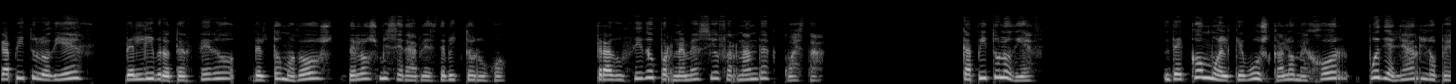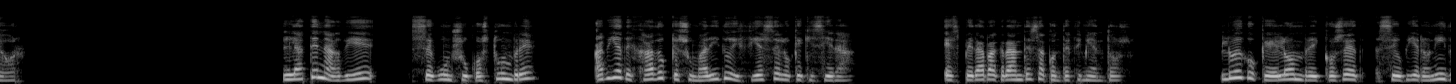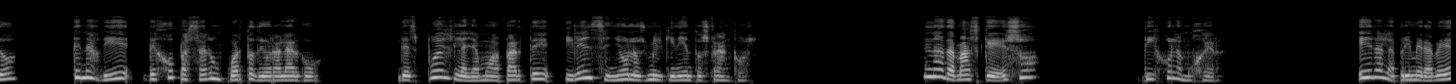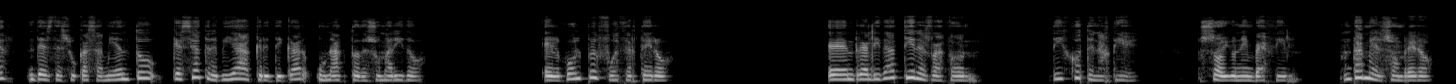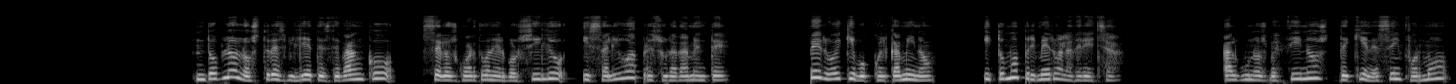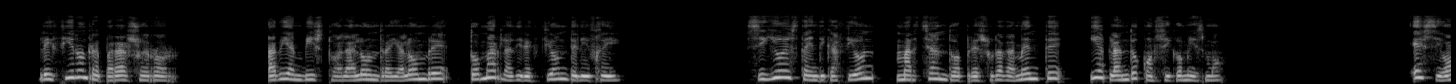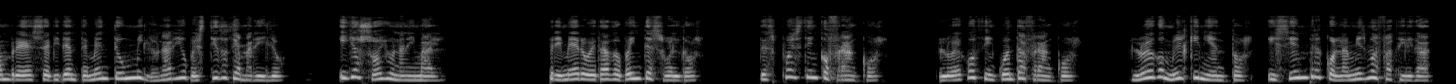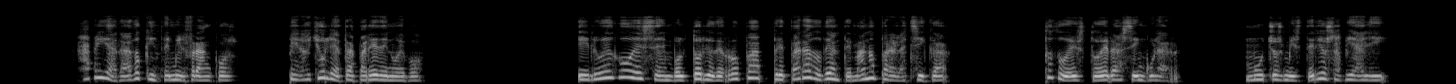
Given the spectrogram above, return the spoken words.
capítulo x del libro tercero del tomo dos de los miserables de víctor hugo. Traducido por nemesio fernandez cuesta. Capítulo x de cómo el que busca lo mejor puede hallar lo peor. La thenardier segun su costumbre habia dejado que su marido hiciese lo que quisiera. Esperaba grandes acontecimientos. Luego que el hombre y cosette se hubieron ido thenardier dejó pasar un cuarto de hora largo. Despues la llamó aparte y le enseñó los mil quinientos francos. Nada mas que eso dijo la mujer. Era la primera vez desde su casamiento que se atrevia á criticar un acto de su marido. El golpe fue certero. En realidad tienes razon dijo thenardier. Soy un imbécil. Dame el sombrero dobló los tres billetes de banco se los guardó en el bolsillo y salió apresuradamente. Pero equivocó el camino y tomó primero á la derecha. Algunos vecinos de quienes se informó le hicieron reparar su error. Habian visto á la alondra y al hombre tomar la direccion de livry. Siguió esta indicacion marchando apresuradamente y hablando consigo mismo ese hombre es evidentemente un millonario vestido de amarillo y yo soy un animal. Primero he dado veinte sueldos despues cinco francos luego cincuenta francos luego mil quinientos y siempre con la misma facilidad. Habria dado quince mil francos pero yo le atraparé de nuevo. Y luego ese envoltorio de ropa preparado de antemano para la chica. Todo esto era singular. Muchos misterios habia allí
